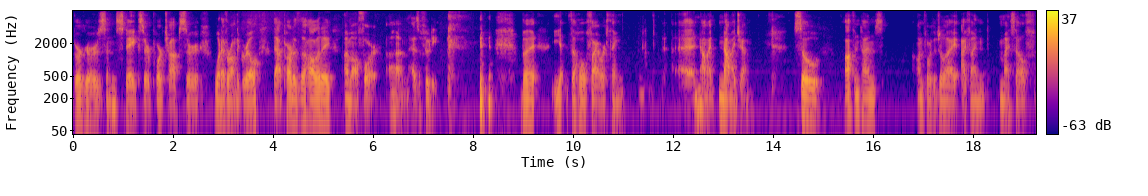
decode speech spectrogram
burgers and steaks or pork chops or whatever on the grill. That part of the holiday, I'm all for um, as a foodie. but yeah, the whole firework thing, uh, not my not my jam. So oftentimes on Fourth of July, I find myself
